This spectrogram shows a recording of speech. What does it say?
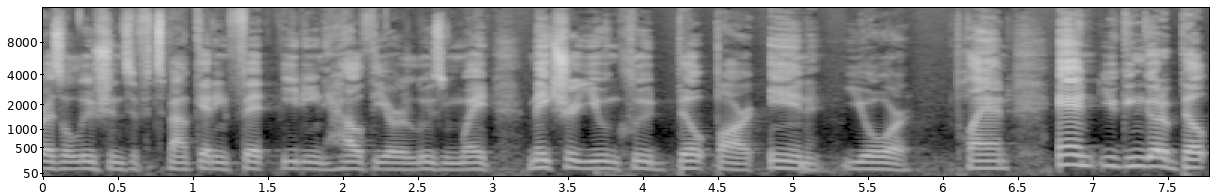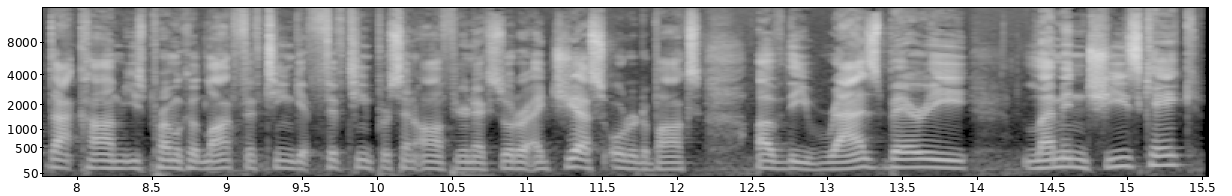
resolutions, if it's about getting fit, eating healthy, or losing weight, make sure you include Built Bar in your plan. And you can go to built.com, use promo code LOCK15, get 15% off your next order. I just ordered a box of the raspberry lemon cheesecake.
